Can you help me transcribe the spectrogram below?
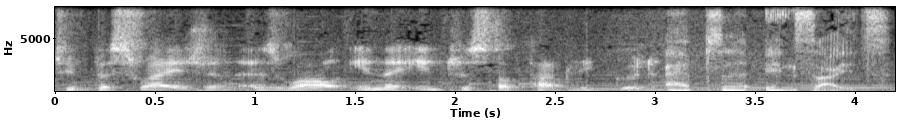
to persuasion as well in the interest of public good. ABSA Insights.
